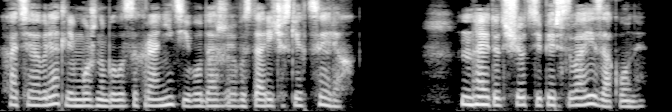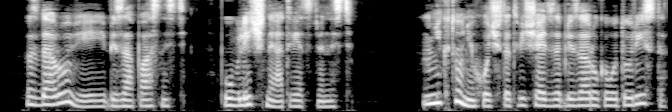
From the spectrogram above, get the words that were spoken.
хотя вряд ли можно было сохранить его даже в исторических целях. На этот счет теперь свои законы. Здоровье и безопасность, публичная ответственность. Никто не хочет отвечать за близорукого туриста,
